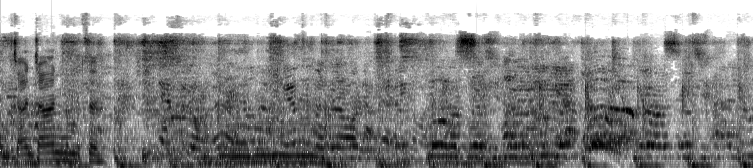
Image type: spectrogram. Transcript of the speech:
And Chan Chan, what's? Mm -hmm.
